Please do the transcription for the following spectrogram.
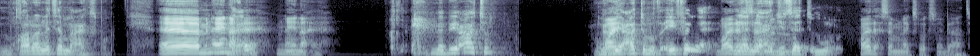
مقارنة مع إكس بوكس آه من أي؟ ناحية؟ من أي ناحية؟ مبيعاتهم. مبيعاتهم ضعيفة لأن أجهزتهم وايد أحسن من إكس بوكس مبيعات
